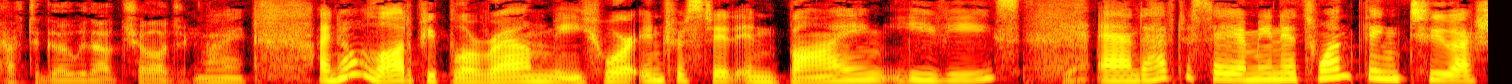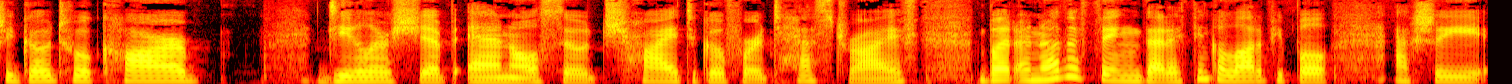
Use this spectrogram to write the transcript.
have to go without charging Right. I know a lot of people around me who are interested in buying EVs. And I have to say, I mean, it's one thing to actually go to a car dealership and also try to go for a test drive. But another thing that I think a lot of people actually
